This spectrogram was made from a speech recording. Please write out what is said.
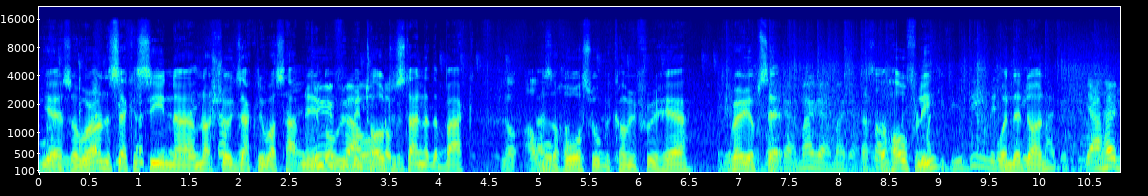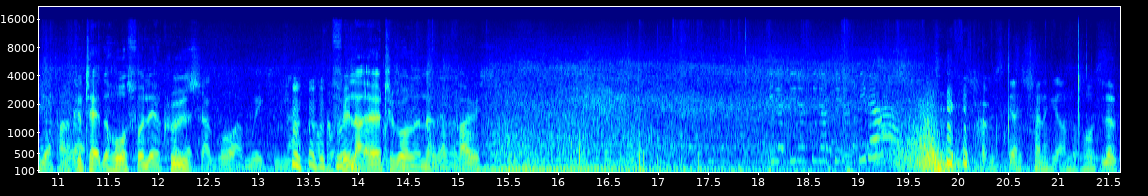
Yeah, so we're on the second scene now. I'm not sure exactly what's happening, but we've been told to stand at the back as the horse will be coming through here. Very upset. My guy, my guy, my guy. But hopefully, when they're done, Yeah, I heard you. we can take the horse for a little cruise. I feel like Ertugrul and that. This guy's trying to get on the horse. Look,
